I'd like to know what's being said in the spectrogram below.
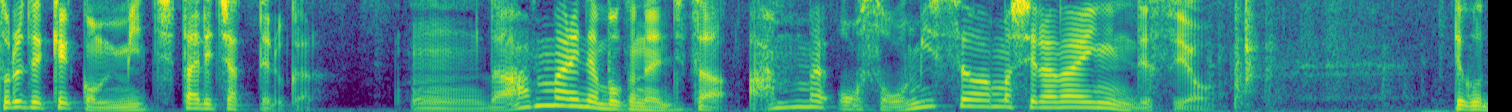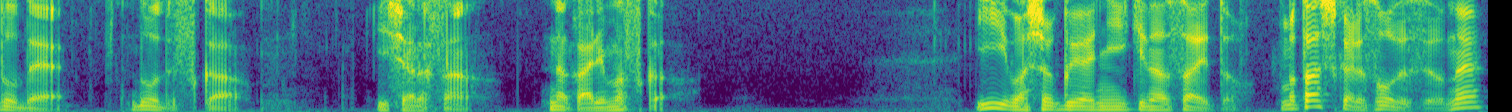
それで結構満ち足りちゃってるから。うん、だあんまりね僕ね実はあんまりおお店はあんま知らないんですよ。ってことでどうですか？石原さん。何かありますか？いい和食屋に行きなさいと。まあ確かにそうですよね。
